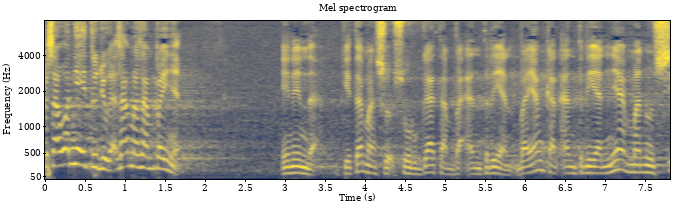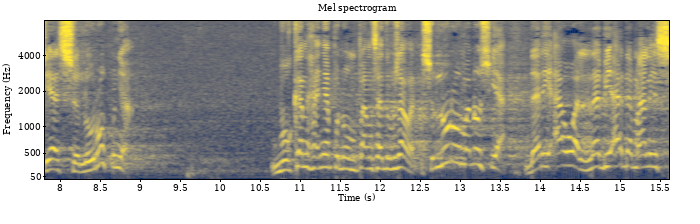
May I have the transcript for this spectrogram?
pesawatnya itu juga sama sampainya ini enggak kita masuk surga tanpa antrian. Bayangkan antriannya manusia seluruhnya. Bukan hanya penumpang satu pesawat seluruh manusia. Dari awal Nabi Adam AS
